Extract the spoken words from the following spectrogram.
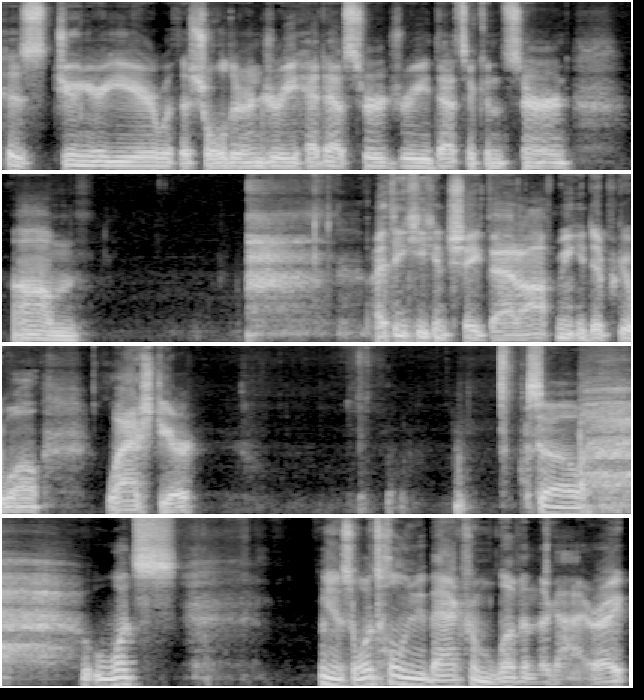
his junior year with a shoulder injury, had to have surgery. That's a concern. Um, I think he can shake that off. I mean, he did pretty well last year. So, what's you know, so what's holding me back from loving the guy, right?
